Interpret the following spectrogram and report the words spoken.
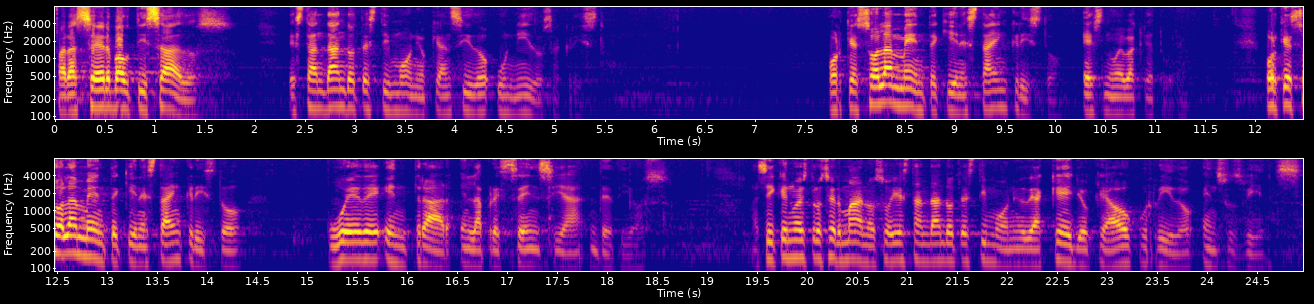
para ser bautizados, están dando testimonio que han sido unidos a Cristo. Porque solamente quien está en Cristo es nueva criatura. Porque solamente quien está en Cristo puede entrar en la presencia de Dios. Así que nuestros hermanos hoy están dando testimonio de aquello que ha ocurrido en sus vidas.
